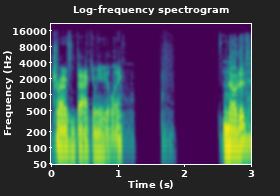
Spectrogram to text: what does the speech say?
drive back immediately. Noted.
